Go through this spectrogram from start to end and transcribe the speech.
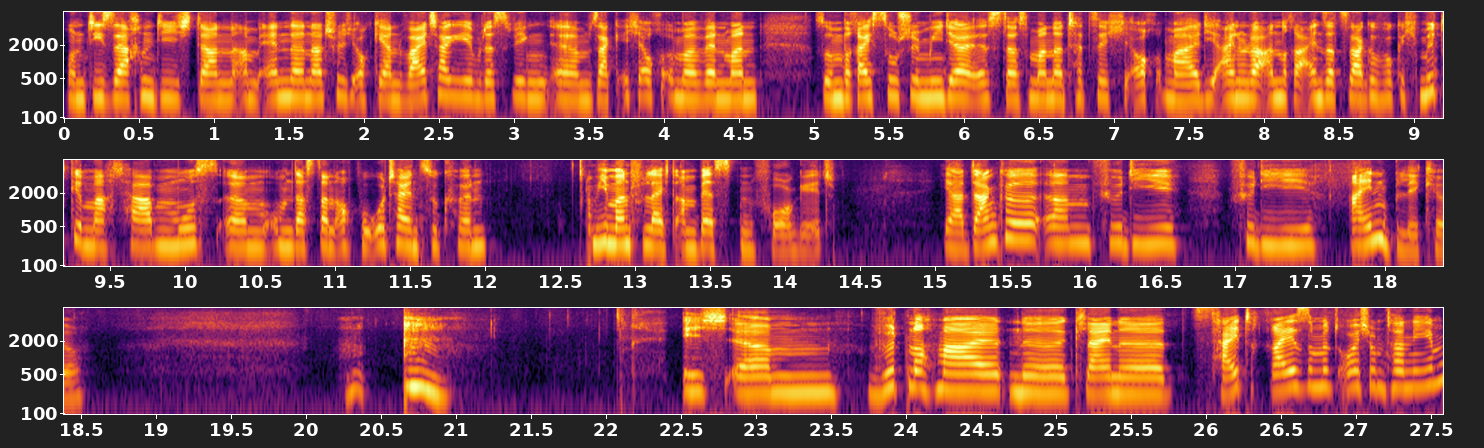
und die Sachen, die ich dann am Ende natürlich auch gern weitergebe. Deswegen ähm, sage ich auch immer, wenn man so im Bereich Social Media ist, dass man da tatsächlich auch mal die ein oder andere Einsatzlage wirklich mitgemacht haben muss, ähm, um das dann auch beurteilen zu können, wie man vielleicht am besten vorgeht. Ja, danke ähm, für, die, für die Einblicke. Ich ähm, würde noch mal eine kleine Zeitreise mit euch unternehmen.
